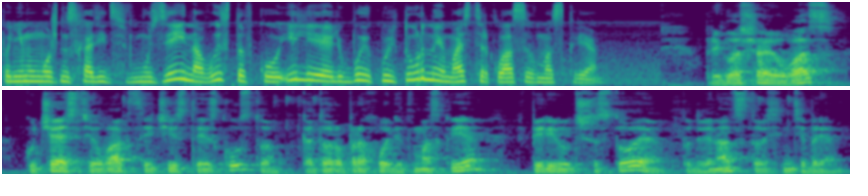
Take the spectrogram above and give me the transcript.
По нему можно сходить в музей, на выставку или любые культурные мастер-классы в Москве. Приглашаю вас к участию в акции «Чистое искусство», которая проходит в Москве период с 6 по 12 сентября.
